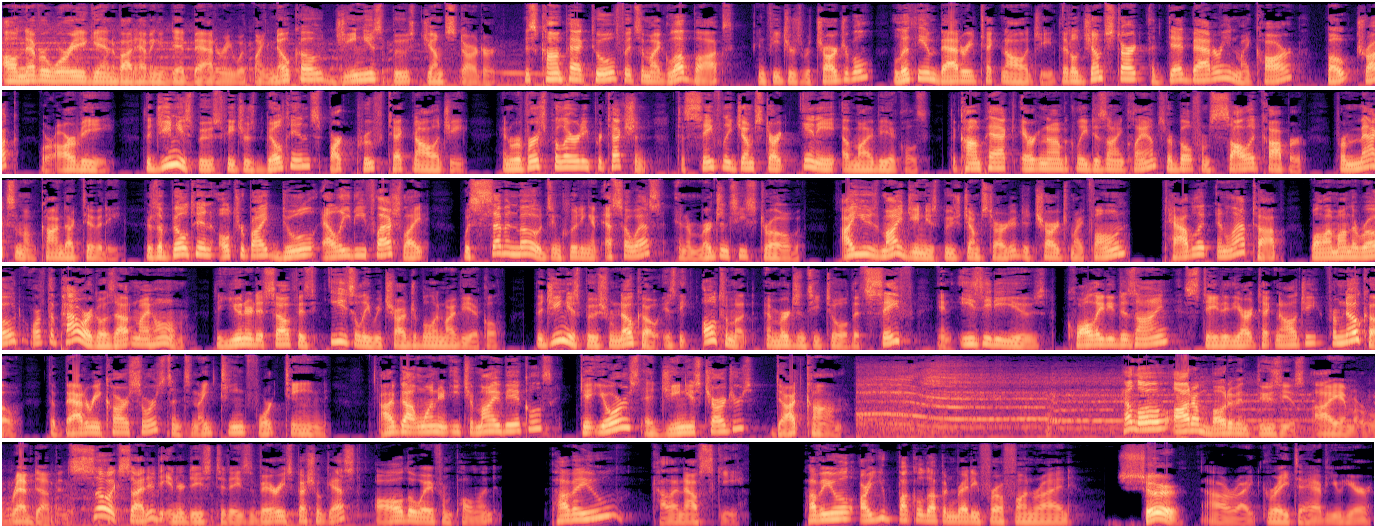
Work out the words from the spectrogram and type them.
I'll never worry again about having a dead battery with my NOCO Genius Boost Jump Starter. This compact tool fits in my glove box and features rechargeable lithium battery technology that'll jumpstart a dead battery in my car, boat, truck, or RV. The Genius Boost features built-in spark-proof technology and reverse polarity protection to safely jumpstart any of my vehicles. The compact, ergonomically designed clamps are built from solid copper for maximum conductivity. There's a built-in ultrabright dual LED flashlight with seven modes including an SOS and emergency strobe. I use my Genius Boost Jumpstarter to charge my phone, tablet, and laptop while I'm on the road or if the power goes out in my home. The unit itself is easily rechargeable in my vehicle. The Genius Boost from NOCO is the ultimate emergency tool that's safe and easy to use. Quality design, state of the art technology from NOCO, the battery car source since 1914. I've got one in each of my vehicles. Get yours at geniuschargers.com. Hello, automotive enthusiasts. I am revved up and so excited to introduce today's very special guest, all the way from Poland, Paweł Kalinowski. Paweł, are you buckled up and ready for a fun ride? Sure. All right, great to have you here.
